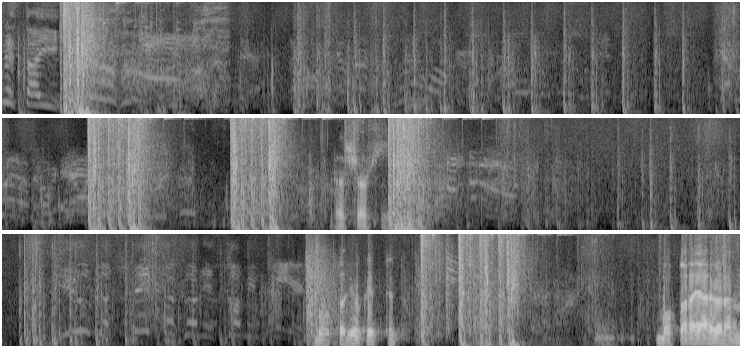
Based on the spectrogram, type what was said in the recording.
¿Quién está ahí? Biraz şarjsız! Botları yok ettin. Botlara ayar veren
